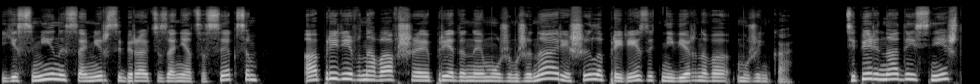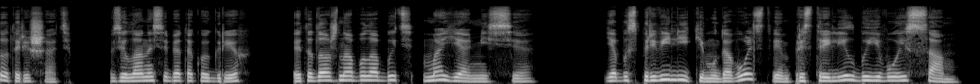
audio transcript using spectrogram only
Ясмин и Самир собираются заняться сексом, а приревновавшая преданная мужем жена решила прирезать неверного муженька. Теперь надо и с ней что-то решать. Взяла на себя такой грех. Это должна была быть моя миссия я бы с превеликим удовольствием пристрелил бы его и сам.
